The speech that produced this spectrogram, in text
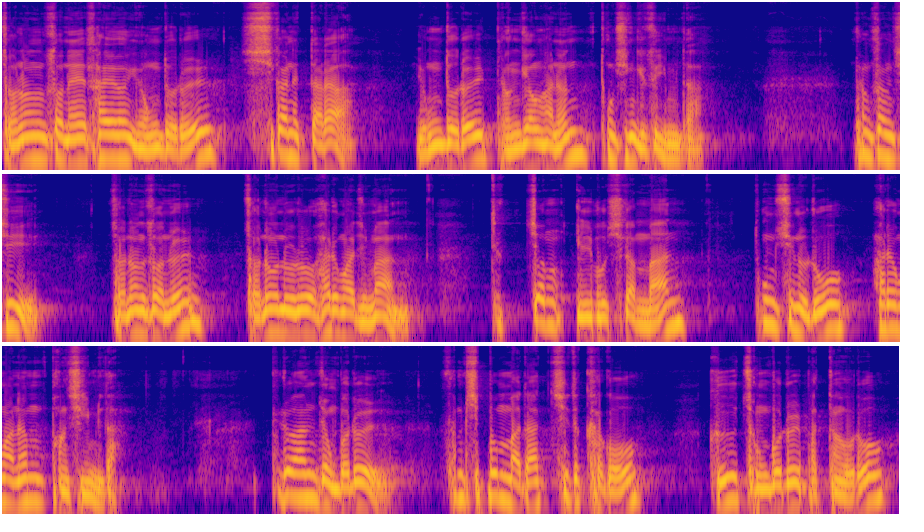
전원선의 사용 용도를 시간에 따라 용도를 변경하는 통신 기술입니다. 평상시 전원선을 전원으로 활용하지만 특정 일부 시간만 통신으로 활용하는 방식입니다. 필요한 정보를 30분마다 취득하고 그 정보를 바탕으로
